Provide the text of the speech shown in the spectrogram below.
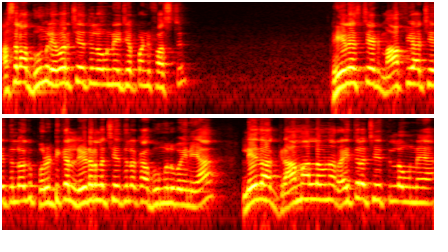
అసలు ఆ భూములు ఎవరి చేతిలో ఉన్నాయి చెప్పండి ఫస్ట్? రియల్ ఎస్టేట్ మాఫియా చేతిలోకి పొలిటికల్ లీడర్ల చేతిలోకి ఆ భూములు పోయినాయా? లేదా గ్రామాల్లో ఉన్న రైతుల చేతుల్లో ఉన్నాయా?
